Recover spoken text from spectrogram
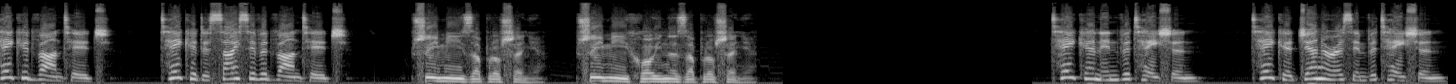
Take advantage. Take a decisive advantage. Przyjmij zaproszenie. Przyjmij hojne zaproszenie. Take an invitation. Take a generous invitation.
